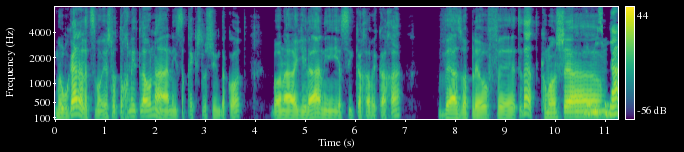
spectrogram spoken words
מאורגן על עצמו, יש לו תוכנית לעונה, אני אשחק 30 דקות, בעונה הרגילה אני אשיג ככה וככה, ואז בפלייאוף, אה, את יודעת, כמו שה... הוא מסודר,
